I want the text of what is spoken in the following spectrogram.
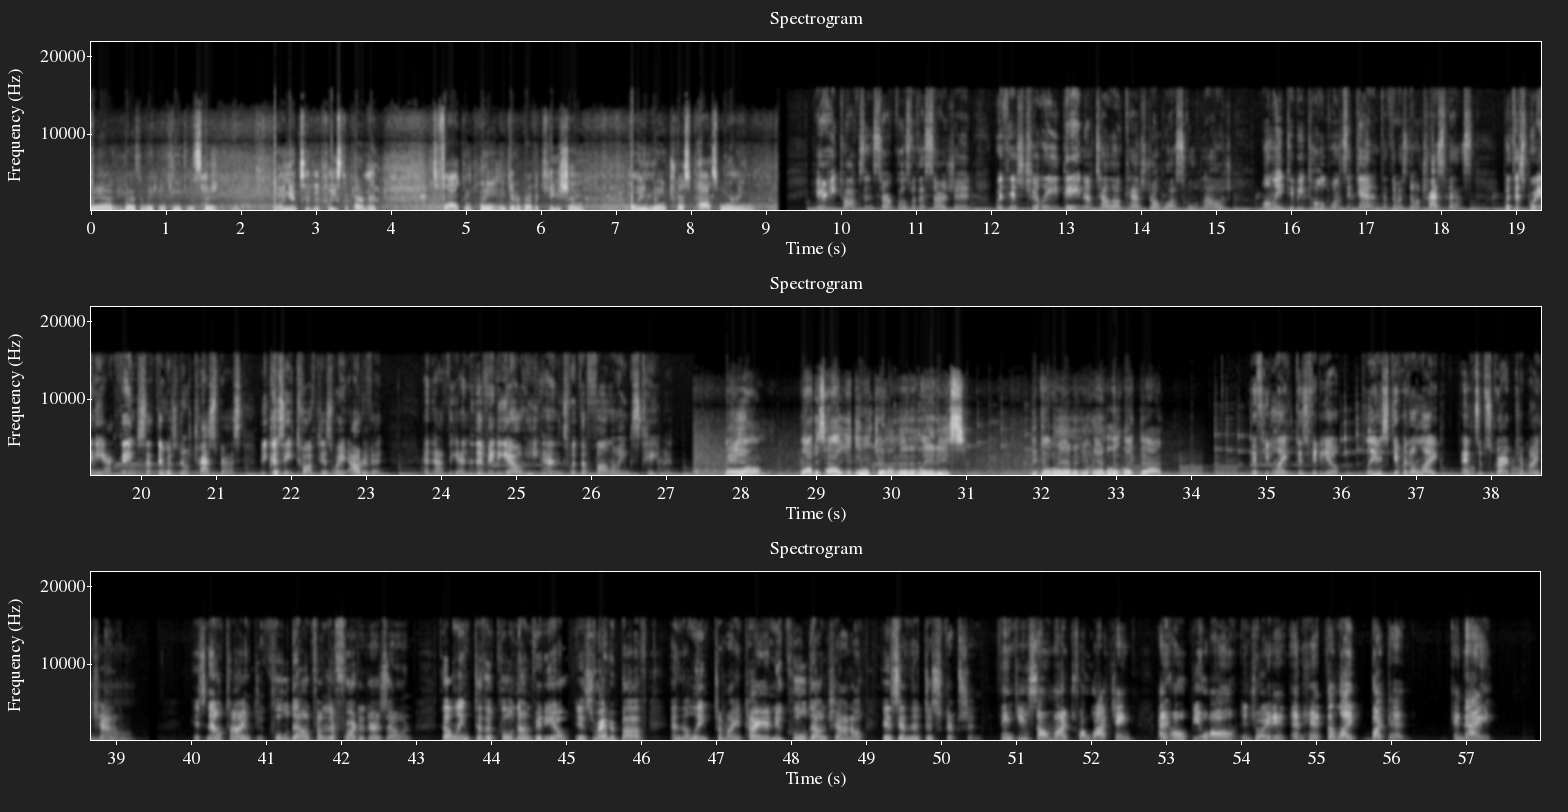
Man, you guys are making a huge mistake. Going into the police department to file a complaint and get a revocation of a no trespass warning. Here he talks in circles with a sergeant with his Chile de Nutella Castro Law School knowledge, only to be told once again that there was no trespass. But this brainiac thinks that there was no trespass because he talked his way out of it. And at the end of the video, he ends with the following statement. Bam! That is how you do it, gentlemen and ladies. You go in and you handle it like that. If you liked this video, please give it a like and subscribe to my channel. It's now time to cool down from the frauditor zone. The link to the cooldown video is right above and the link to my entire new cooldown channel is in the description. Thank you so much for watching. I hope you all enjoyed it and hit the like button. Good night.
